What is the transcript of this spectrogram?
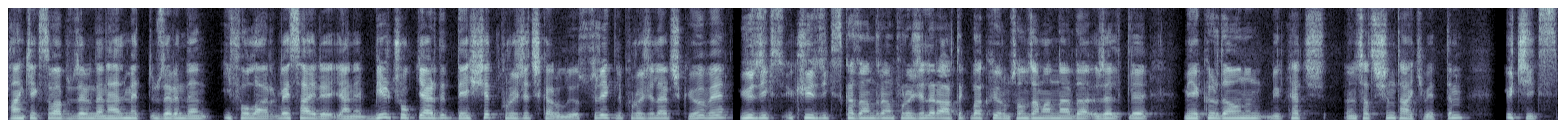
PancakeSwap üzerinden, Helmet üzerinden, IFO'lar vesaire yani birçok yerde dehşet proje çıkarılıyor. Sürekli projeler çıkıyor ve 100x, 200x kazandıran projeler artık bakıyorum. Son zamanlarda özellikle MakerDAO'nun birkaç ön satışını takip ettim. 3x,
